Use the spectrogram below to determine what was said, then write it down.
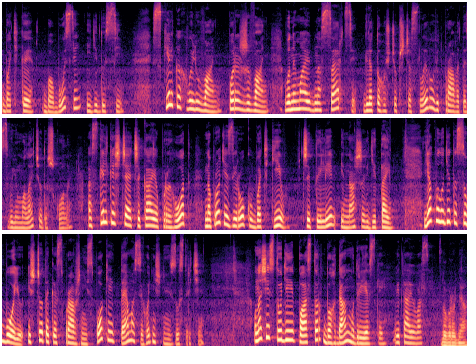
батьки, бабусі і дідусі. Скільки хвилювань, переживань вони мають на серці для того, щоб щасливо відправити свою малечу до школи. А скільки ще чекає пригод на протязі року батьків, вчителів і наших дітей? Як володіти собою і що таке справжній спокій тема сьогоднішньої зустрічі. У нашій студії пастор Богдан Мудрієвський. Вітаю вас. Доброго дня.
